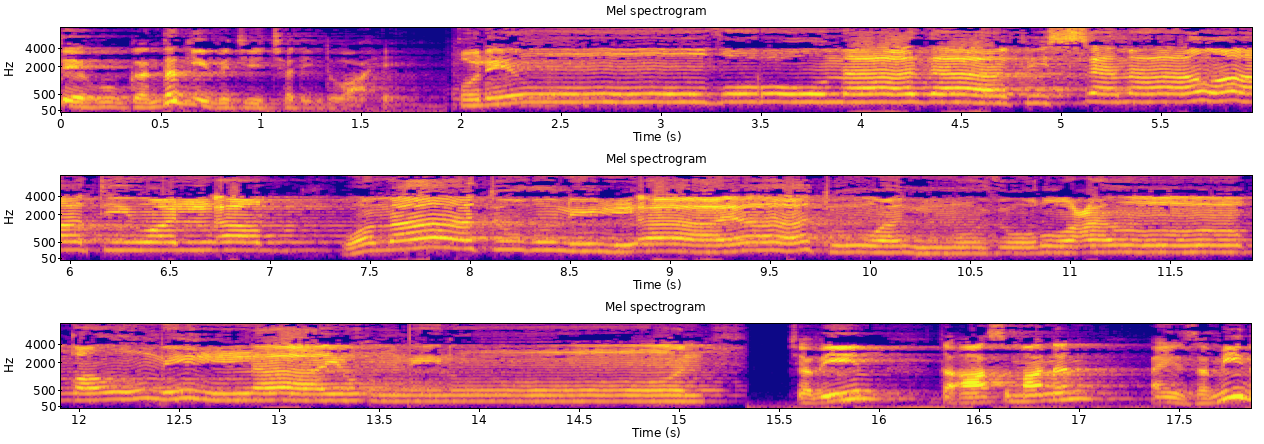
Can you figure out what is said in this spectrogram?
ते हू गंदगी विझी छॾींदो आहे قل انظروا ماذا في السماوات والأرض وما تغني الآيات والنذر عن قوم لا يؤمنون चवीन त आसमाननि ऐं ज़मीन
